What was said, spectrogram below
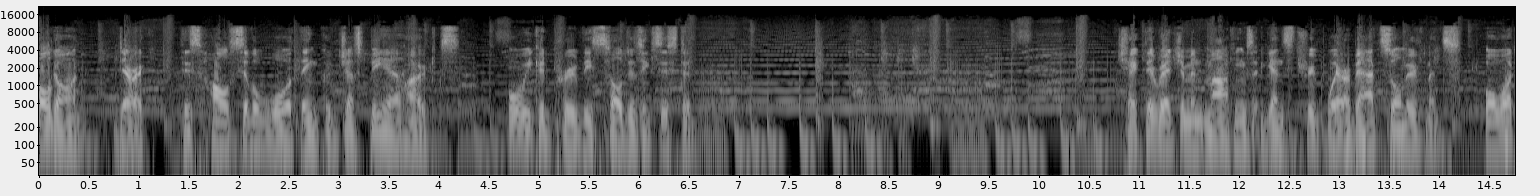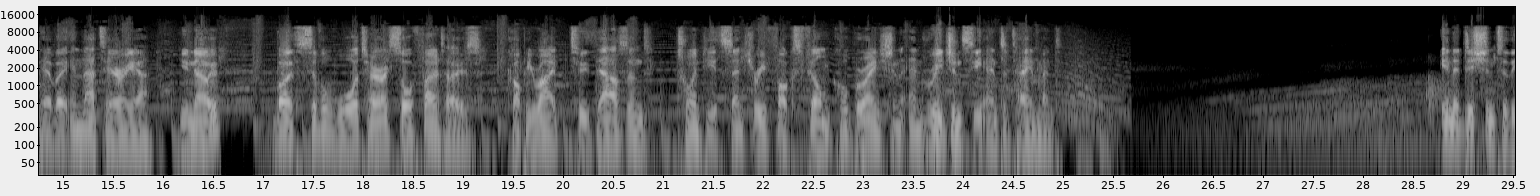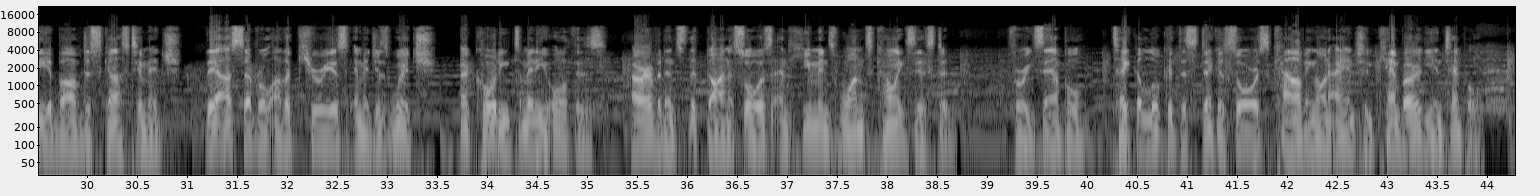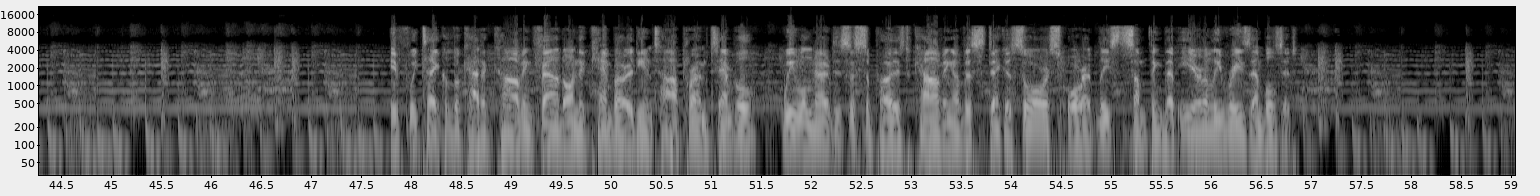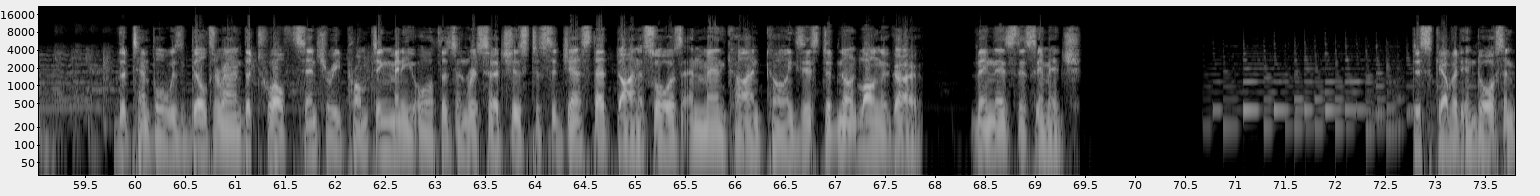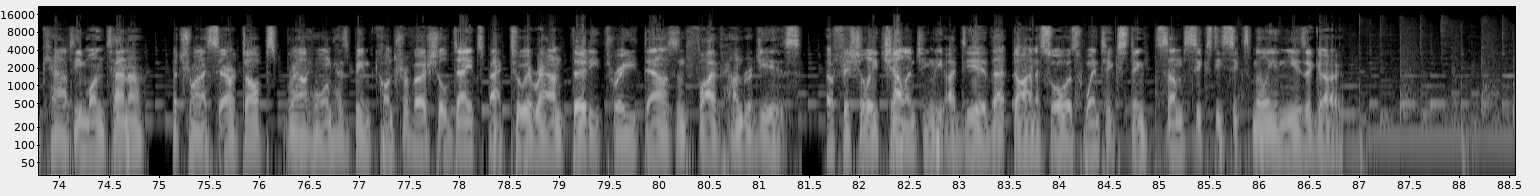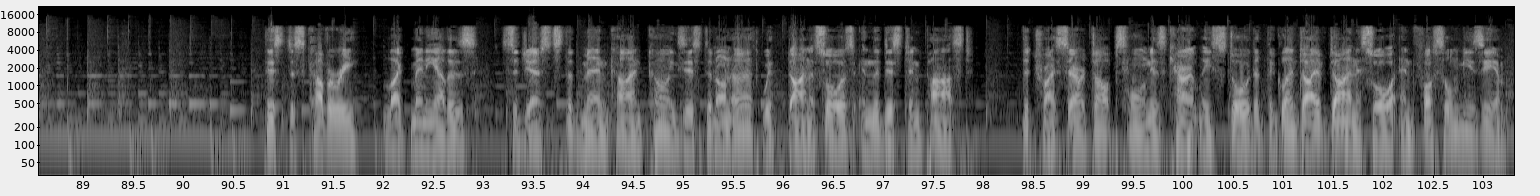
Hold on, Derek, this whole Civil War thing could just be a hoax. Or we could prove these soldiers existed. Check their regiment markings against troop whereabouts or movements, or whatever in that area, you know? Both Civil War pterosaur photos, copyright 2000, 20th Century Fox Film Corporation and Regency Entertainment. In addition to the above discussed image, there are several other curious images which, according to many authors, are evidence that dinosaurs and humans once coexisted. For example, take a look at the Stegosaurus carving on ancient Cambodian temple. If we take a look at a carving found on the Cambodian Ta Prohm temple, we will notice a supposed carving of a Stegosaurus or at least something that eerily resembles it. The temple was built around the 12th century prompting many authors and researchers to suggest that dinosaurs and mankind coexisted not long ago. Then there's this image. Discovered in Dawson County, Montana, a Triceratops browhorn has been controversial dates back to around 33,500 years, officially challenging the idea that dinosaurs went extinct some 66 million years ago. This discovery, like many others, suggests that mankind coexisted on Earth with dinosaurs in the distant past. The Triceratops horn is currently stored at the Glendive Dinosaur and Fossil Museum.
